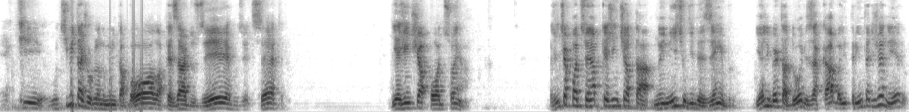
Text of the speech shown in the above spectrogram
é que o time está jogando muita bola, apesar dos erros, etc. E a gente já pode sonhar. A gente já pode sonhar porque a gente já está no início de dezembro e a Libertadores acaba em 30 de janeiro.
